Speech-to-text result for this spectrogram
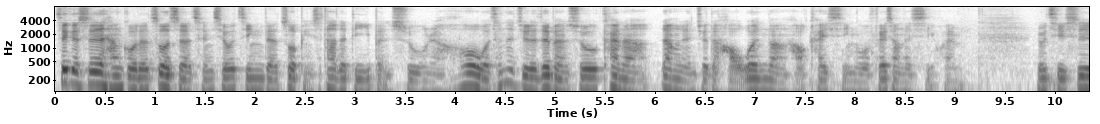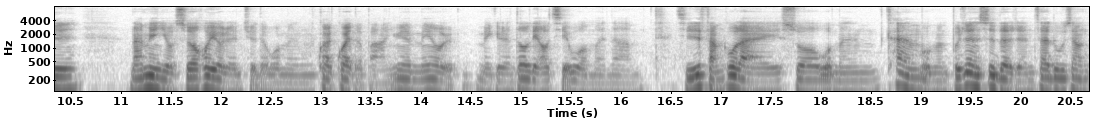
这个是韩国的作者陈修金的作品，是他的第一本书。然后我真的觉得这本书看了让人觉得好温暖、好开心，我非常的喜欢。尤其是难免有时候会有人觉得我们怪怪的吧，因为没有每个人都了解我们啊。其实反过来说，我们看我们不认识的人在路上，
